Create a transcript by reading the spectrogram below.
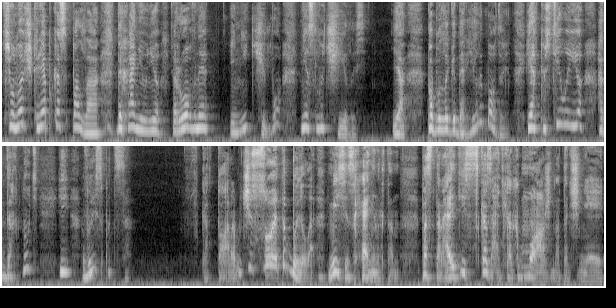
всю ночь крепко спала, дыхание у нее ровное, и ничего не случилось. Я поблагодарила Бодуин и отпустила ее отдохнуть и выспаться. — В котором часу это было, миссис Хеннингтон? Постарайтесь сказать как можно точнее.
